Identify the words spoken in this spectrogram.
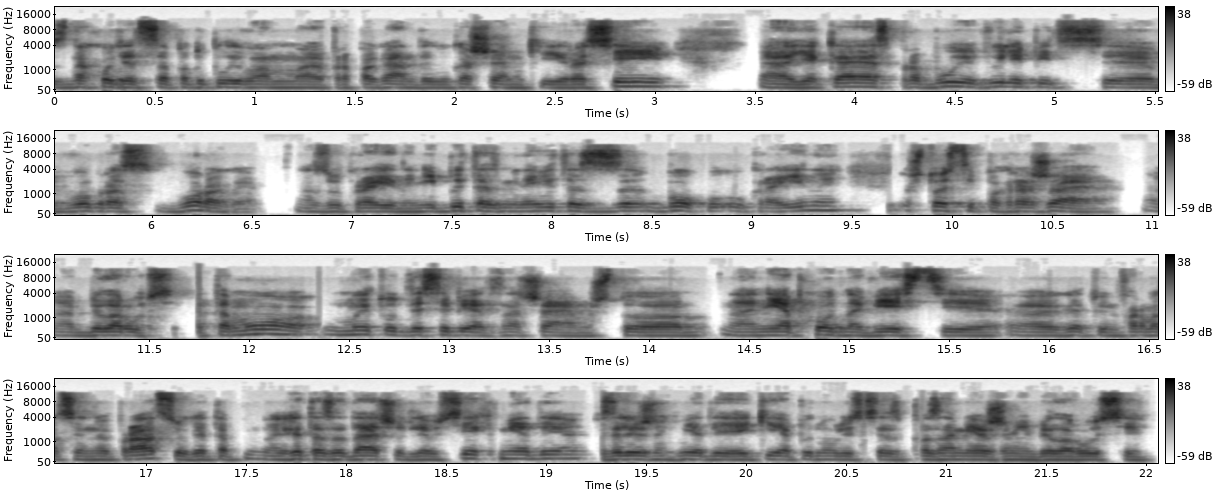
знаходзяцца под уплывам прапаганды лукашэнкі і Росіі якая спрабуе вылепіць вобраз ворага з Украіны нібыта менавіта з боку Украіны штосьці пагражае Беларусі. Таму мы тут для сябе адзначаем што неабходна весці гэту інфармацыйную працу. Гэта гэта задача для ўсіх медыя залежных медыя якія апынуліся па-за межамі Беларусі.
